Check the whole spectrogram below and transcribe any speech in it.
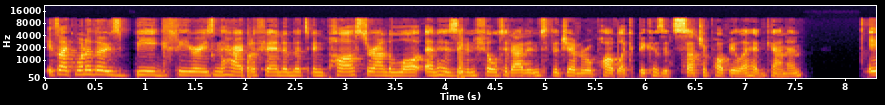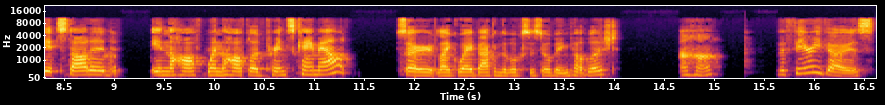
it's like one of those big theories in the Harry Potter fandom that's been passed around a lot and has even filtered out into the general public because it's such a popular headcanon. It started in the half when the Half Blood Prince came out. So like way back when the books are still being published. uh huh. The theory goes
